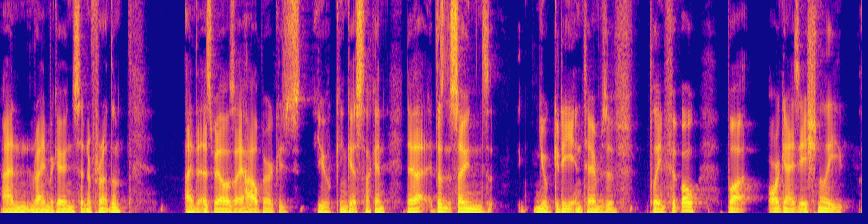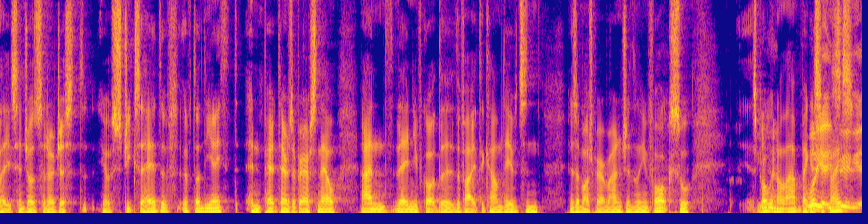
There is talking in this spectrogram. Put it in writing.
and Ryan McGowan sitting in front of them and as well as like Hallberg, because you can get stuck in. Now that it doesn't sound you know great in terms of playing football, but organisationally, like St Johnstone are just you know streaks ahead of, of Dundee United in terms of personnel, and then you've got the the fact that Cam Davidson is a much better manager than Liam Fox, so it's probably yeah. not that big well, a surprise. Yeah,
